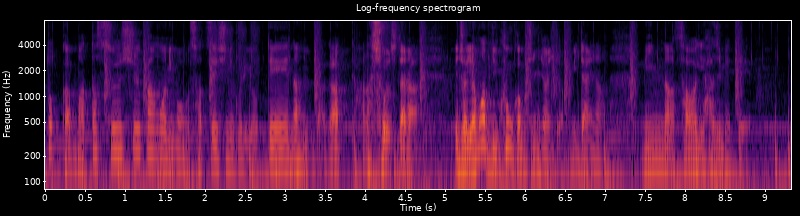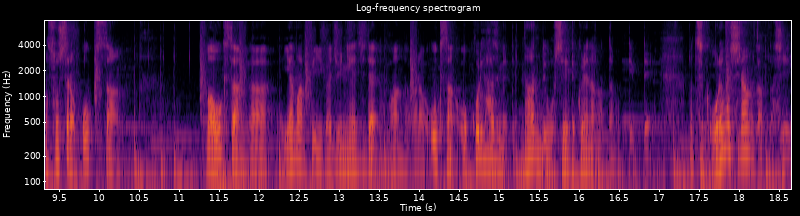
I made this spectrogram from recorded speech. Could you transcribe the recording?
とかまた数週間後にも撮影しに来る予定なんだがって話をしたらじゃあ山吹来んかもしんじゃんじゃんみたいなみんな騒ぎ始めて、ま、そしたら奥さんまあ、奥さんがヤマピーがジュニア時代のファンだから奥さんが怒り始めてなんで教えてくれなかったのって言って、まあ、つか俺も知らんかったし、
